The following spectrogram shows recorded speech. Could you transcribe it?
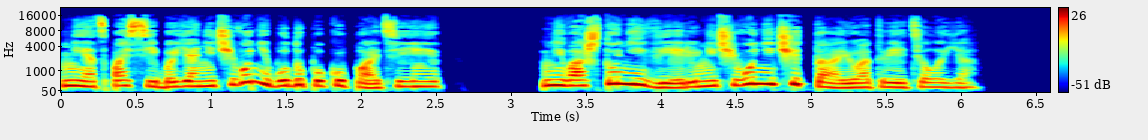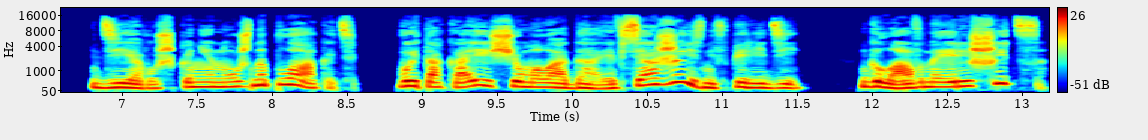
«Нет, спасибо, я ничего не буду покупать и...» «Ни во что не верю, ничего не читаю», — ответила я. «Девушка, не нужно плакать. Вы такая еще молодая, вся жизнь впереди. Главное — решиться.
